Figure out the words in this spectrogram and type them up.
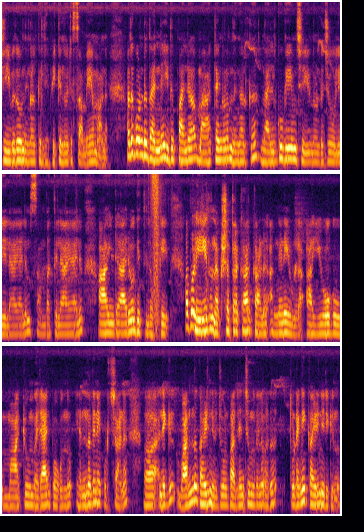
ജീവിതവും നിങ്ങൾക്ക് ലഭിക്കുന്ന ഒരു സമയമാണ്. അതുകൊണ്ട് തന്നെ ഇത് പല മാറ്റങ്ങളും നിങ്ങൾക്ക് നൽകുകയും ചെയ്യുന്നുണ്ട്. ജോലിയിലായാലും സമ്പത്തിലായാലും ആയുര ആരോഗ്യത്തിലൊക്കെയും അപ്പോൾ ഏത് നക്ഷത്രക്കാർക്കാണ് അങ്ങനെയുള്ള ആ യോഗവും മാറ്റവും വരാൻ പോകുന്നു എന്നതിനെക്കുറിച്ചാണ് അല്ലെങ്കിൽ വന്നു കഴിഞ്ഞു ജൂൺ പതിനഞ്ച് മുതൽ അത് തുടങ്ങിക്കഴിഞ്ഞിരിക്കുന്നു.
